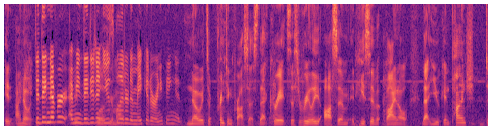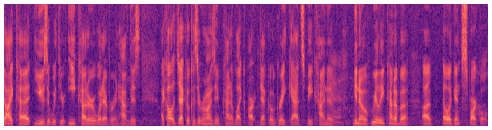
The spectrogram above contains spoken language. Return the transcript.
it, I know. Did they never? I mean, they didn't use glitter mind. to make it or anything. It's, No, it's a printing process that creates this really awesome adhesive vinyl that you can punch, die cut, use it with your e cutter, whatever, and have this. I call it deco because it reminds me of kind of like Art Deco, Great Gatsby kind of, Yeah. you know, really kind of a, a elegant sparkle.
